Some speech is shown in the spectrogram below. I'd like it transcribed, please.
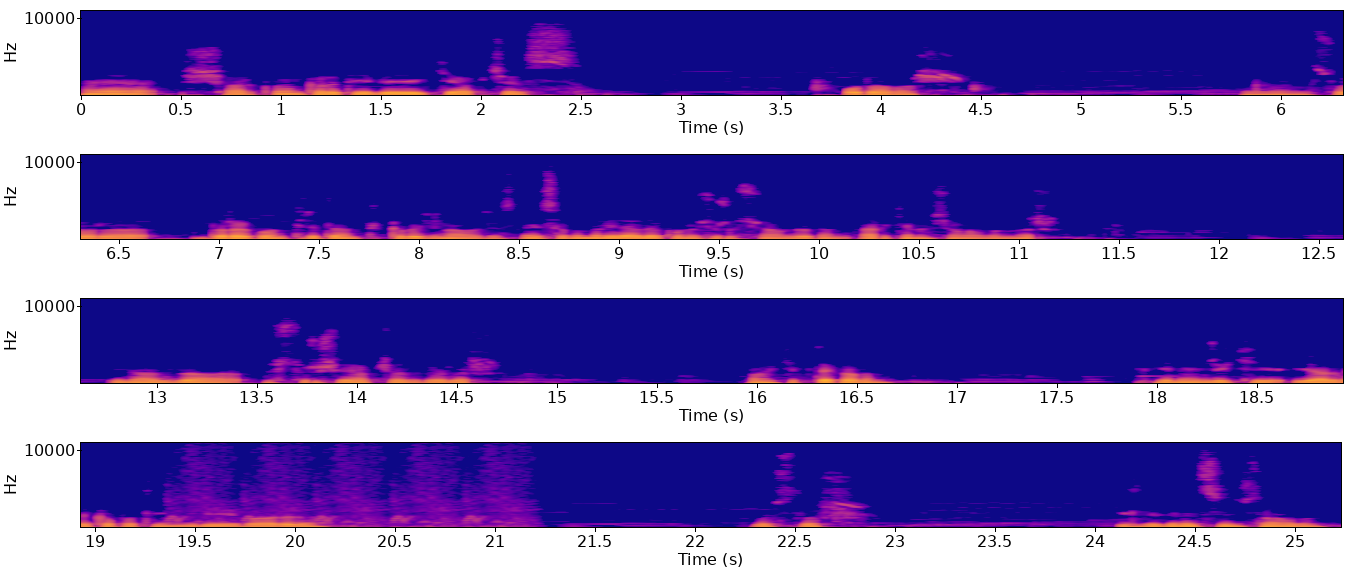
He, Sharkman Karate'yi V2 yapacağız. O da var. Ee, sonra Dragon Trident kılıcını alacağız. Neyse bunları ileride konuşuruz. Şu an zaten erken aşama bunlar. İleride daha bir sürü şey yapacağız beyler. Takipte kalın. Yine önceki yerde kapatayım videoyu bari de. Dostlar. izlediğiniz için sağ olun.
